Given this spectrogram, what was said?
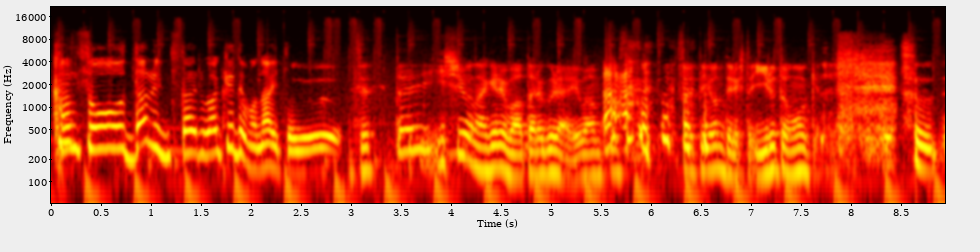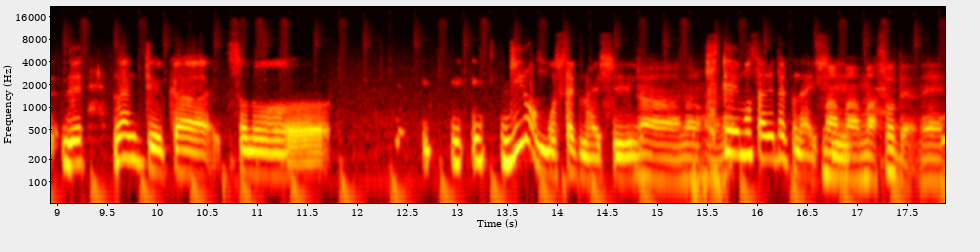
感想を誰に伝えるわけでもないという。絶対石を投げれば当たるぐらいワンピースそうやって読んでる人いると思うけどね。そう。でなんていうかその議論もしたくないしああなるほ否どね。定もされたくないし、まあまあまあそうだよね。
